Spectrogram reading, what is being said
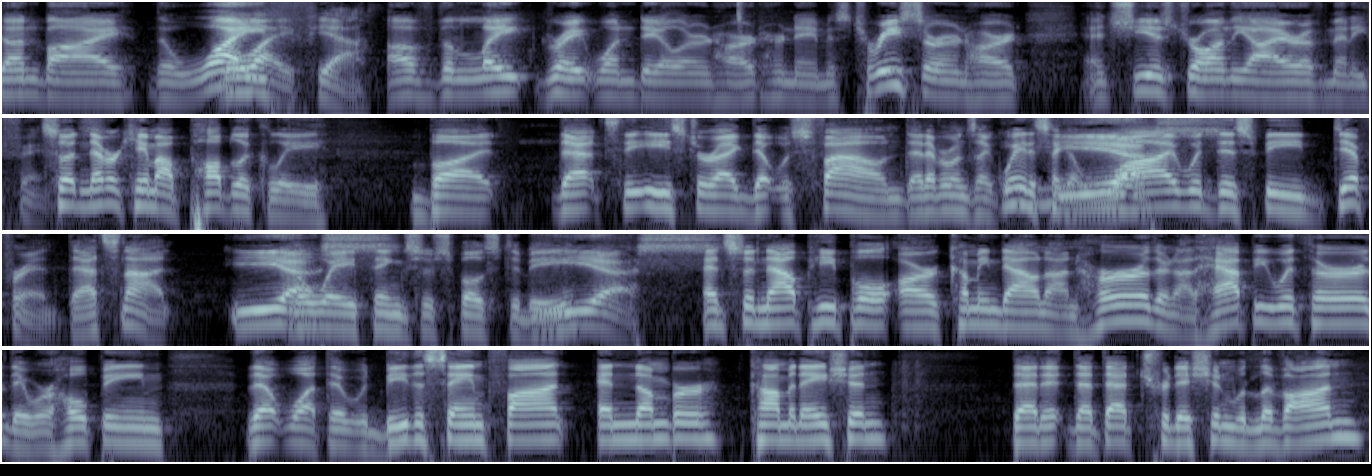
done by the wife, wife, yeah. of the late great one Dale Earnhardt. Her name is Teresa Earnhardt, and she has drawn the ire of many fans. So it never came out publicly, but that's the Easter egg that was found that everyone's like, wait a second, Yes. why would this be different? That's not yes. the way things are supposed to be. Yes. And so now people are coming down on her. They're not happy with her. They were hoping that what that would be the same font and number combination that it, that that tradition would live on.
